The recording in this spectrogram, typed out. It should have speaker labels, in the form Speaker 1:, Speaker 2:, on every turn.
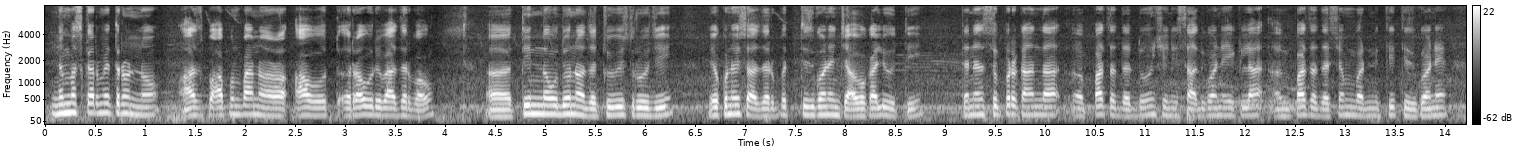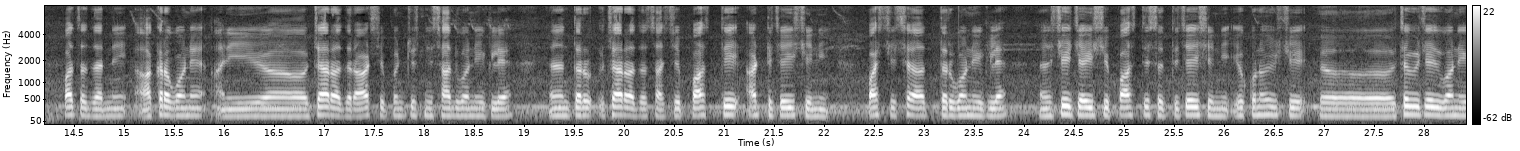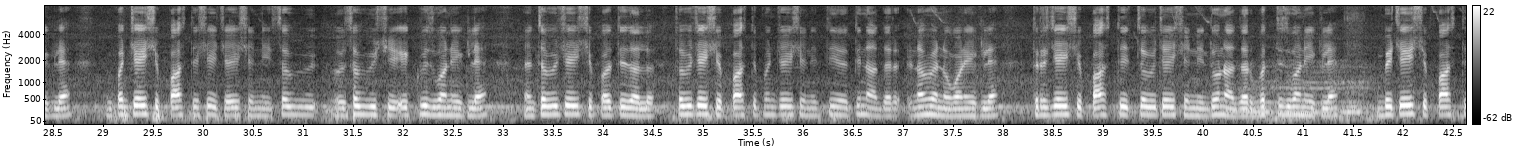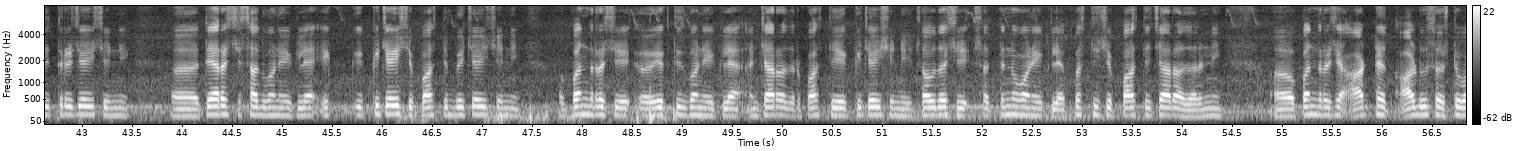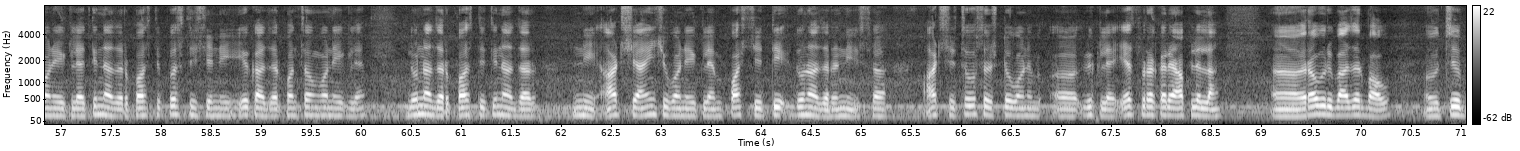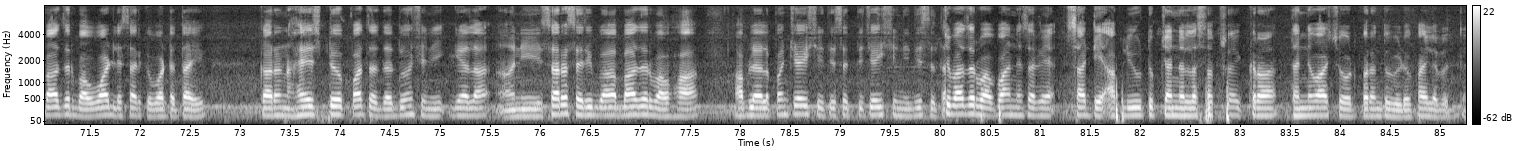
Speaker 1: नमस्कार मित्रांनो आज प- आपण पाहणार आहोत राऊरी बाजारभाव तीन नऊ दोन हजार चोवीस रोजी एकोणीस हजार बत्तीस गोण्यांची आवक आली होती. त्यानंतर सुपर कांदा पाच हजार दोनशेनी सात गोणे एकला पाच हजार शंभरने तेहतीस गोणे पाच हजारने अकरा गोणे आणि चार हजार आठशे पंचवीसने सात गोणे ऐकल्या त्यानंतर चार हजार सातशे पाच ते अठ्ठेचाळीसशेनी पाचशे शहात्तर गोणे विकल्या शेहेचाळीसशे पाच ते सत्तेचाळीसशेनी एकोणवीसशे चव्वेचाळीस गोण्या ऐकल्या पंचेचाळीसशे पाच ते शेहेचाळीसशेनी सव्वी सव्वीसशे एकवीस गोण्या ऐकल्या चव्वेचाळीसशे पाच ते झालं चव्वेचाळीसशे पाच ते पंच्याऐंशीनी ती तीन हजार नव्याण्णव गोण्या ऐकल्या त्रेचाळीसशे पाच ते चव्वेचाळीसशेनी दोन हजार बत्तीस गोण्या ऐकल्या बेचाळीसशे पाच ते त्रेचाळीसशेनी तेराशे सात गोण्या ऐकल्या एक एक्केचाळीसशे पाच ते बेचाळीसशेनी पंधराशे एकतीस गोण्या ऐकल्या आणि चार हजार पाच ते एक्केचाळीसशेनी चौदाशे सत्त्याण्णव गोण्या ऐकल्या पस्तीसशे पाच ते चार हजारांनी पंधराशे आठ अडुसष्ट गोण्या ऐकल्या तीन हजार पाच ते पस्तीसशेनी एक हजार पंचावन्न गोण्या ऐकल्या दोन हजार पाच ते तीन हजारनी आठशे ऐंशी गोण्या ऐकल्या पाचशे ते दोन हजारांनी स आठशे चौसष्ट गोण्या विकल्या. याच प्रकारे आपल्याला रवरी बाजारभाव चे बाजारभाव वाढल्यासारखे वाटत आहे. कारण हायेस्ट पाच हजार दोनशेनी गेला आणि सरासरी बा बाजारभाव हा आपल्याला पंच्याऐंशी ते सत्तेचाळीसशेनी दिसत बाजारभाव पाहण्यासाठी साठी आपली यूट्यूब चॅनलला सबस्क्राईब करा. धन्यवाद शेवटपर्यंत व्हिडिओ पाहिल्याबद्दल.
